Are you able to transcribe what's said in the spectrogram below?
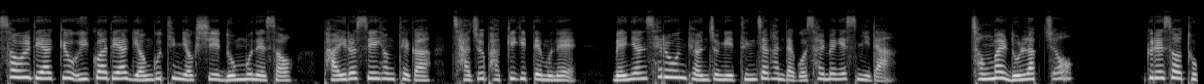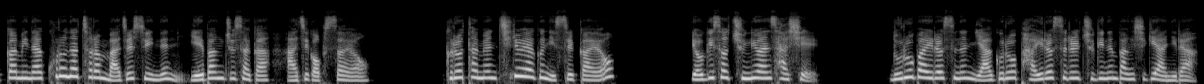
서울대학교 의과대학 연구팀 역시 논문에서 바이러스의 형태가 자주 바뀌기 때문에 매년 새로운 변종이 등장한다고 설명했습니다. 정말 놀랍죠? 그래서 독감이나 코로나처럼 맞을 수 있는 예방주사가 아직 없어요. 그렇다면 치료약은 있을까요? 여기서 중요한 사실. 노로바이러스는 약으로 바이러스를 죽이는 방식이 아니라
